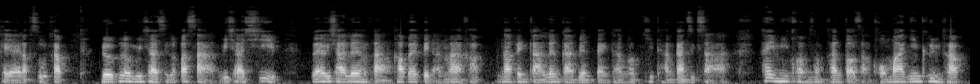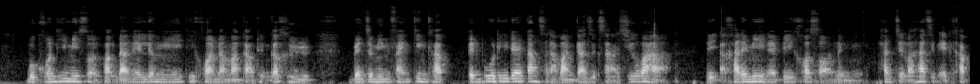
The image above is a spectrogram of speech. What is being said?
ขยายหลักสูตรครับ โดยเพิ่มวิชาศิลปศาสตร์ วิชาชีพ และวิชาเรื่องต่างๆเข้าไปเป็นอันมากครับ นับเป็นการเริ่มการเปลี่ยนแปลงทางความคิดทางการศึกษา ให้มีความสำคัญต่อสังคมมากยิ่งขึ้นครับ บุคคลที่มีส่วนผลักดันในเรื่องนี้ที่ควรนำมากล่าวถึงก็คือเบนจามินแฟรงกินครับ เป็นผู้ที่ได้ตั้งสถาบันการศึกษาชื่อว่า The Academy ในปี คศ 1751 ครับ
